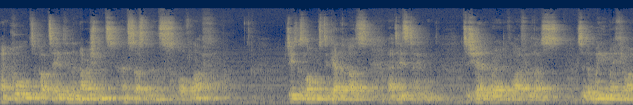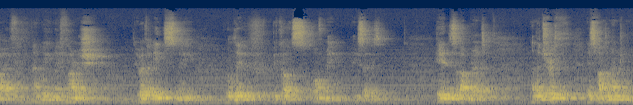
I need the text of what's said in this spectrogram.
and called to partake in the nourishment and sustenance of life. Jesus longs to gather us at his table, to share the bread of life with us, so that we may thrive and we may flourish. Whoever eats me will live because of me, he says. He is our bread, and the truth is fundamental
